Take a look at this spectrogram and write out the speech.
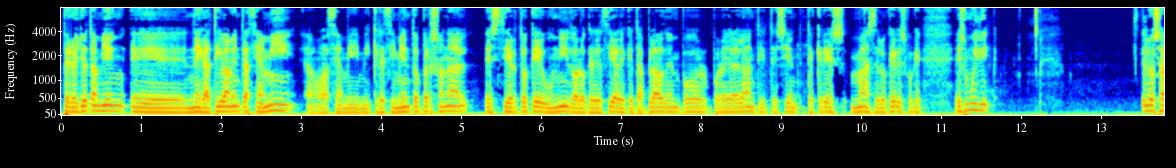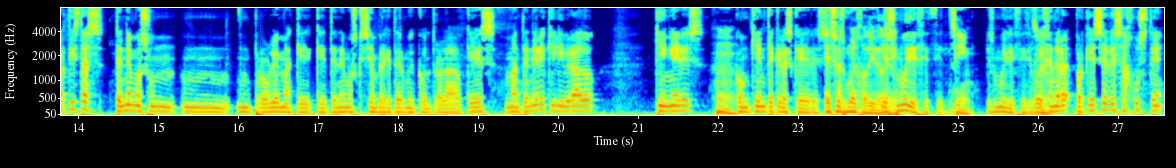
Pero yo también, eh, negativamente hacia mí, o hacia mi, mi crecimiento personal, es cierto que unido a lo que decía de que te aplauden por, por ahí adelante y te, sientes, te crees más de lo que eres, porque es muy... los artistas tenemos un, un- un problema que, que tenemos que siempre que tener muy controlado, que es mantener equilibrado quién eres Hmm. con quién te crees que eres. Eso es muy jodido. y es muy difícil. Sí. Es muy difícil. Porque, Sí. genera- porque ese desajuste,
